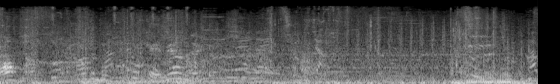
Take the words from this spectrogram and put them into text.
아, 다들 뭐 바꿀 게 애매한데? 나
